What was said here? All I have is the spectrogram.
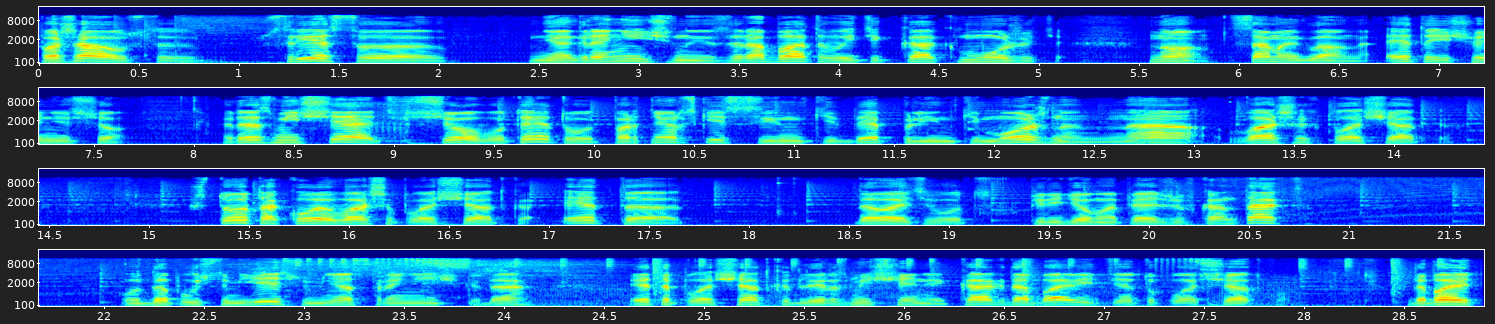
пожалуйста, средства не ограничены, зарабатывайте как можете. Но самое главное, это еще не все. Размещать все вот это вот, партнерские ссылки, деп-линки можно на ваших площадках. Что такое ваша площадка? Это, давайте вот перейдем опять же в контакт. Вот, допустим, есть у меня страничка, да? Это площадка для размещения. Как добавить эту площадку? Добавить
